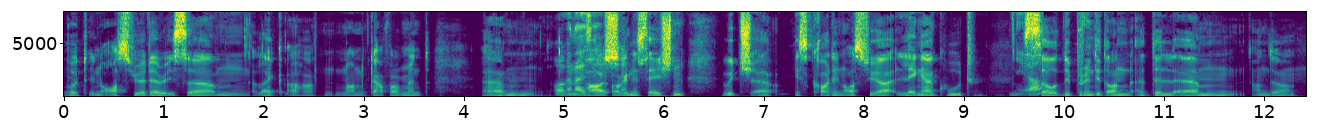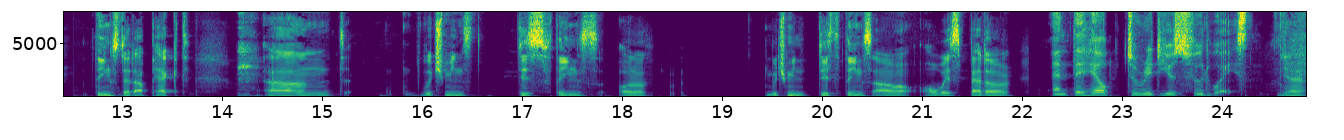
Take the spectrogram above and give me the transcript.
But in Austria, there is um, like a non-government um, Organization. organization, which uh, is called in Austria Längergut. Yeah. So they print it on uh, the um, on the things that are packed, and which means these things or which mean these things are always better. And they help to reduce food waste. Yeah.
